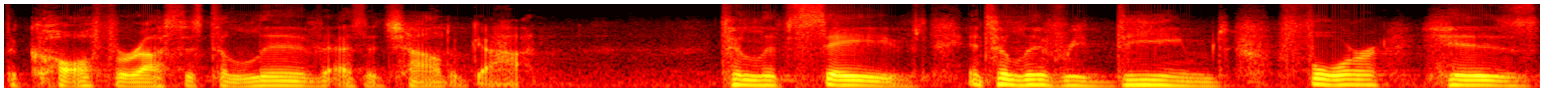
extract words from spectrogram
the call for us is to live as a child of God, to live saved, and to live redeemed for His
